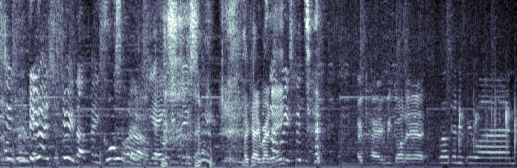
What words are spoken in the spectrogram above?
Are you actually doing that thing? Of course I am. Yeah, you did do so. Okay, That's ready? he's been doing. Okay, we got it. Well done, everyone.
